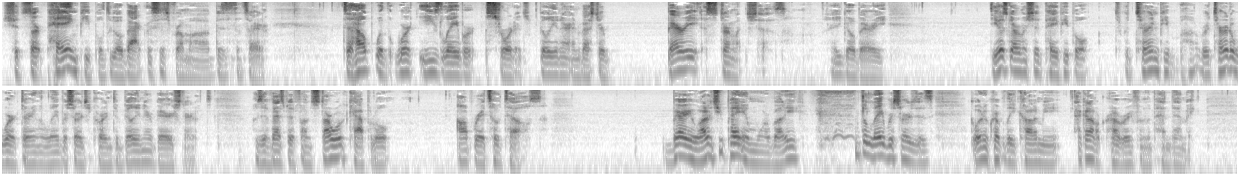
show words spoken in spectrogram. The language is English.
should start paying people to go back. This is from uh, Business Insider. To help with work ease labor shortage, billionaire investor Barry Sternlicht says. There you go, Barry. The U.S. government should pay people to return people return to work during the labor shortage, according to billionaire Barry Sternlicht whose investment fund Starwood Capital operates hotels. Barry, why don't you pay him more, buddy? the labor shortage is going to cripple the economy, economic recovery from the pandemic.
